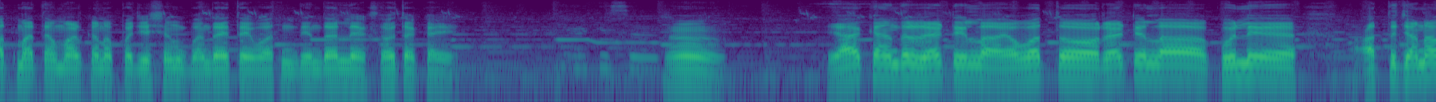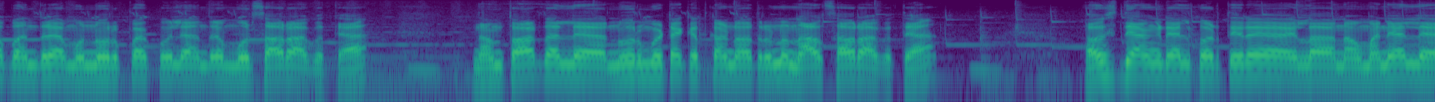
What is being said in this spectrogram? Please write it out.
ಆತ್ಮಹತ್ಯೆ ಮಾಡ್ಕೊಳೋ ಪೊಸಿಷನ್ಗೆ ಬಂದೈತೆ ಇವತ್ತಿನ ದಿನದಲ್ಲಿ ಸೌತೆಕಾಯಿ. ಹ್ಞೂ ಯಾಕಂದ್ರೆ ರೇಟ್ ಇಲ್ಲ. ಯಾವತ್ತು ರೇಟ್ ಇಲ್ಲ. ಕೂಲಿ ಹತ್ತು ಜನ ಬಂದರೆ ಮುನ್ನೂರು ರೂಪಾಯಿ ಕೂಲಿ ಅಂದರೆ ಮೂರು ಸಾವಿರ ಆಗುತ್ತೆ. ನಮ್ಮ ತೋಟದಲ್ಲಿ ನೂರು ಮೂಟೆ ಕಿತ್ಕೊಂಡು ಹೋದ್ರೂ ನಾಲ್ಕು ಸಾವಿರ ಆಗುತ್ತೆ. ಔಷಧಿ ಅಂಗಡಿಯಲ್ಲಿ ಕೊಡ್ತೀರಿ ಇಲ್ಲ ನಾವು ಮನೆಯಲ್ಲೇ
